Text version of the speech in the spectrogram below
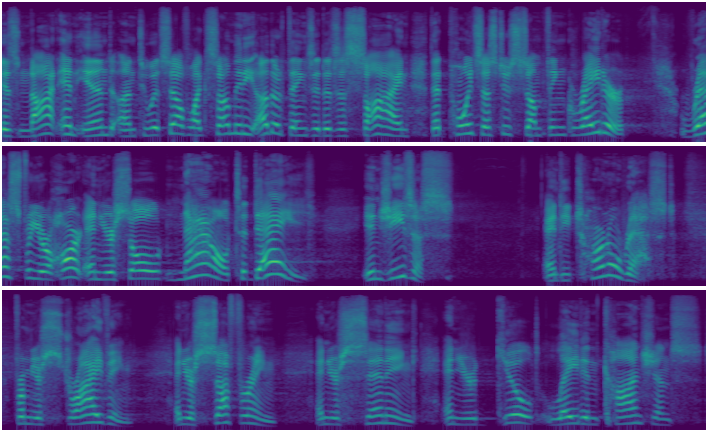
is not an end unto itself. Like so many other things, it is a sign that points us to something greater. Rest for your heart and your soul now, today, in Jesus. And eternal rest from your striving and your suffering and your sinning and your guilt laden conscience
